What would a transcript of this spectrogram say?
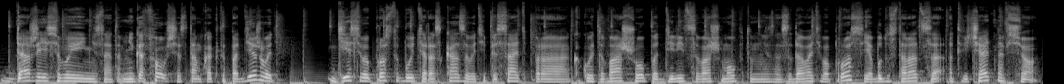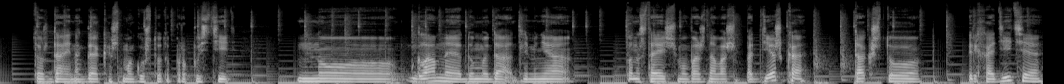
даже если вы, не знаю, там не готовы сейчас там как-то поддерживать, если вы просто будете рассказывать и писать про какой-то ваш опыт, делиться вашим опытом, не знаю, задавать вопросы, я буду стараться отвечать на все. Тоже да, иногда я, конечно, могу что-то пропустить. Но главное, думаю, да, для меня по-настоящему важна ваша поддержка. Так что приходите,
